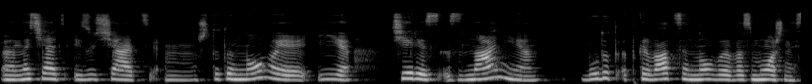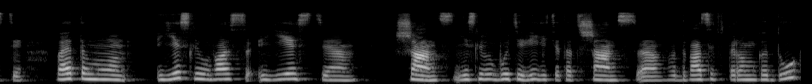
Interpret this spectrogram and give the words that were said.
э, начать изучать что-то новое и через знания будут открываться новые возможности. Поэтому если у вас есть э, шанс, если вы будете видеть этот шанс э, в 2022 году,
